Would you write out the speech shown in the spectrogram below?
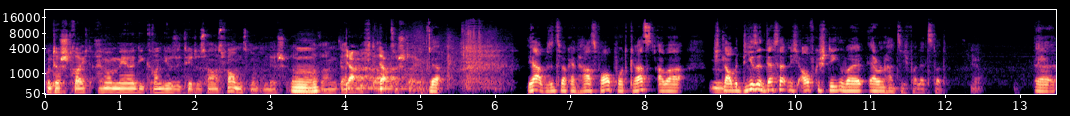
Unterstreicht einmal mehr die Grandiosität des HSV, muss man an der Stelle mhm. sagen, da ja, nicht ja. abzusteigen. Ja. Ja, wir sind zwar kein HSV-Podcast, aber ich mhm. glaube, die sind deshalb nicht aufgestiegen, weil Aaron Hunt sich verletzt hat. Ja. Äh,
